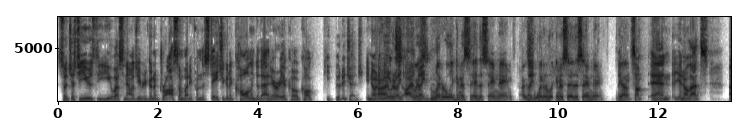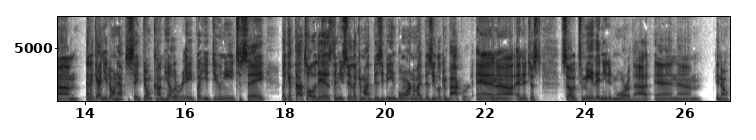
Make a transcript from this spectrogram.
so just to use the US analogy, if you're going to draw somebody from the States, you're going to call into that area code, call Pete Buttigieg. You know what I mean? I was, like, I was like, literally going to say the same name. I was like, literally going to say the same name. Like yeah. Some, and, you know, that's, um, and again, you don't have to say "Don't come Hillary," but you do need to say like if that's all it is, then you say like, "Am I busy being born? Am I busy looking backward?" And uh, and it just so to me they needed more of that. And um, you know,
